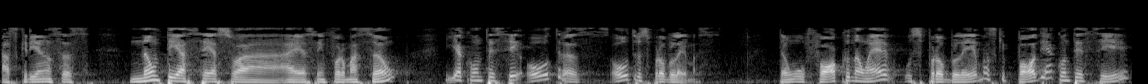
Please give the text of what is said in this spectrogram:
as crianças não ter acesso a, a essa informação e acontecer outras, outros problemas. Então o foco não é os problemas que podem acontecer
